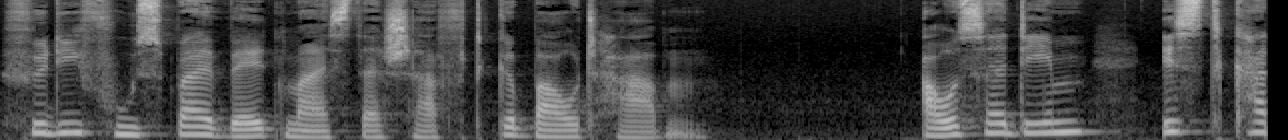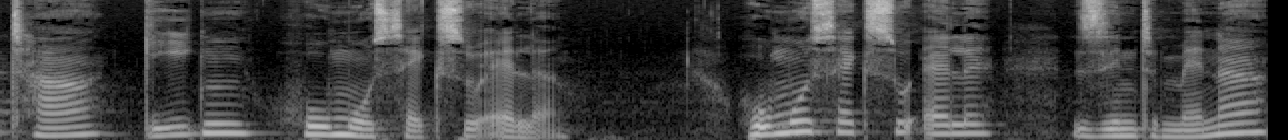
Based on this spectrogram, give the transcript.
für die Fußball-Weltmeisterschaft gebaut haben. Außerdem ist Katar gegen Homosexuelle. Homosexuelle sind Männer,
